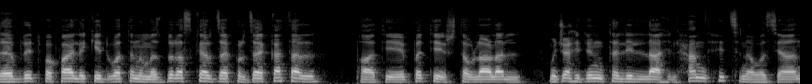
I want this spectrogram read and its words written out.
د برید په پایله کې دوه تنه مزدور عسکر ځای پر ځای قتل، پاتې یې په تېښته ولاړل. مجاهدینو ته لله الحمد هیڅ نوع زیان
